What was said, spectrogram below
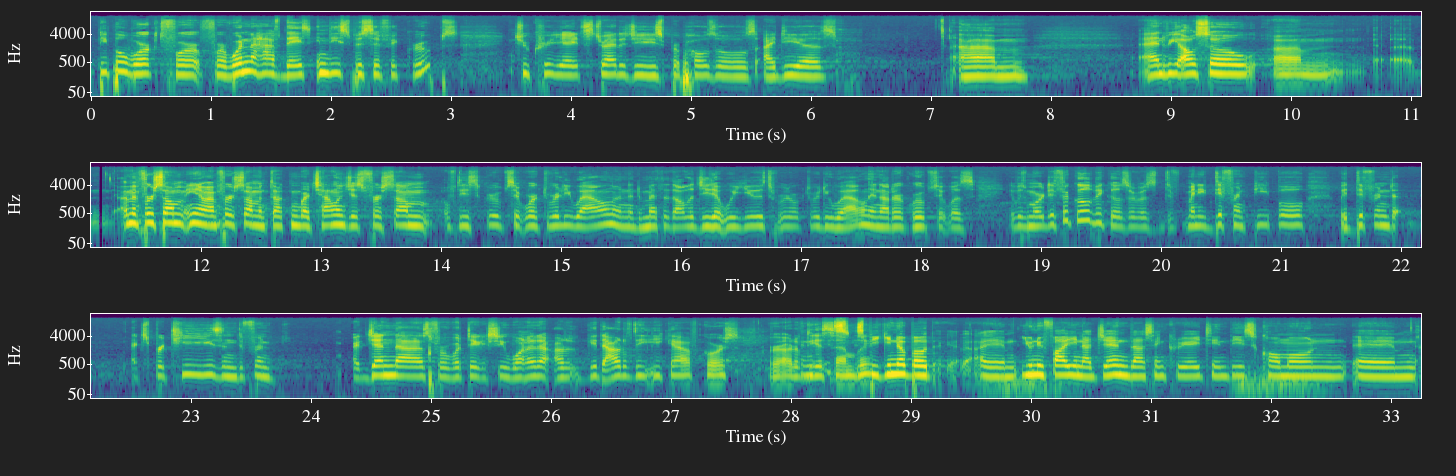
people worked for, for one and a half days in these specific groups to create strategies, proposals, ideas. Um, and we also, um, I mean, for some, you know, and for some, I'm talking about challenges. For some of these groups, it worked really well, and the methodology that we used worked really well. In other groups, it was it was more difficult because there was many different people with different expertise and different agendas for what they actually wanted to get out of the ECA, of course, or out of and the assembly. Speaking about um, unifying agendas and creating this common um,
